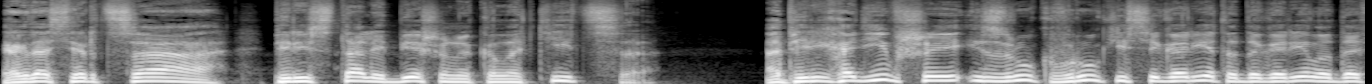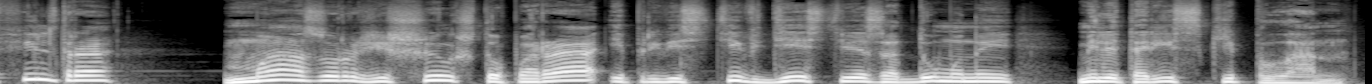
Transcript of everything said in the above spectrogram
когда сердца перестали бешено колотиться, а переходившая из рук в руки сигарета догорела до фильтра, Мазур решил, что пора и привести в действие задуманный милитаристский план —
